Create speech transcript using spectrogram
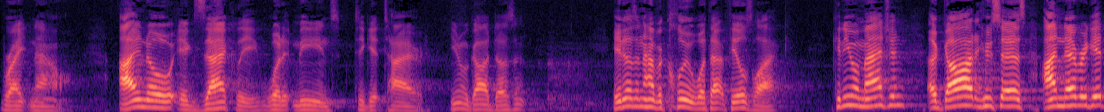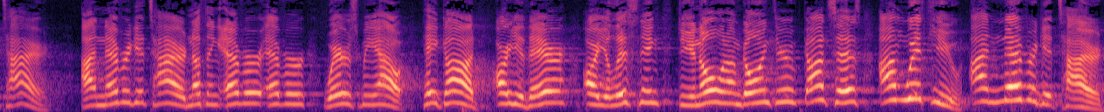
right now. I know exactly what it means to get tired. You know, God doesn't. He doesn't have a clue what that feels like. Can you imagine a God who says, I never get tired? I never get tired. Nothing ever, ever wears me out. Hey, God, are you there? Are you listening? Do you know what I'm going through? God says, I'm with you. I never get tired.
